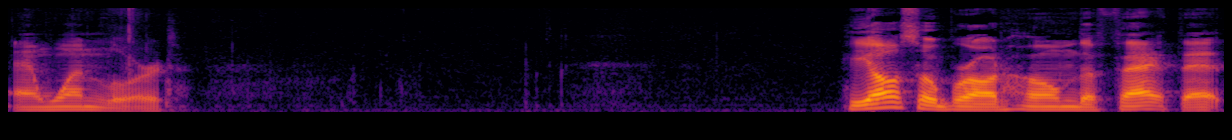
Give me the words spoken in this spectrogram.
and one Lord. He also brought home the fact that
